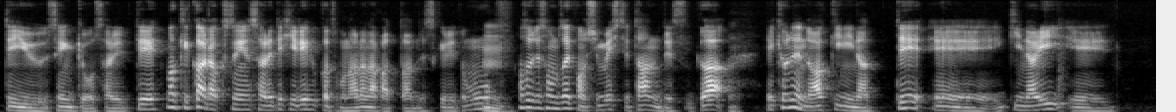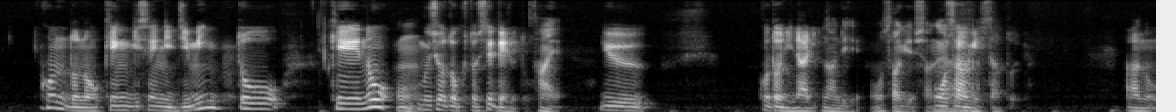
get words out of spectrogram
っていう選挙をされて、まあ、結果落選されて比例復活もならなかったんですけれども、うんまあ、それで存在感を示してたんですが、うんえ去年の秋になって、えーいきなり、えー今度の県議選に自民党系のうん無所属として出るはい。ということになり、なり、大騒ぎでしたね。大騒ぎしたという。あの、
